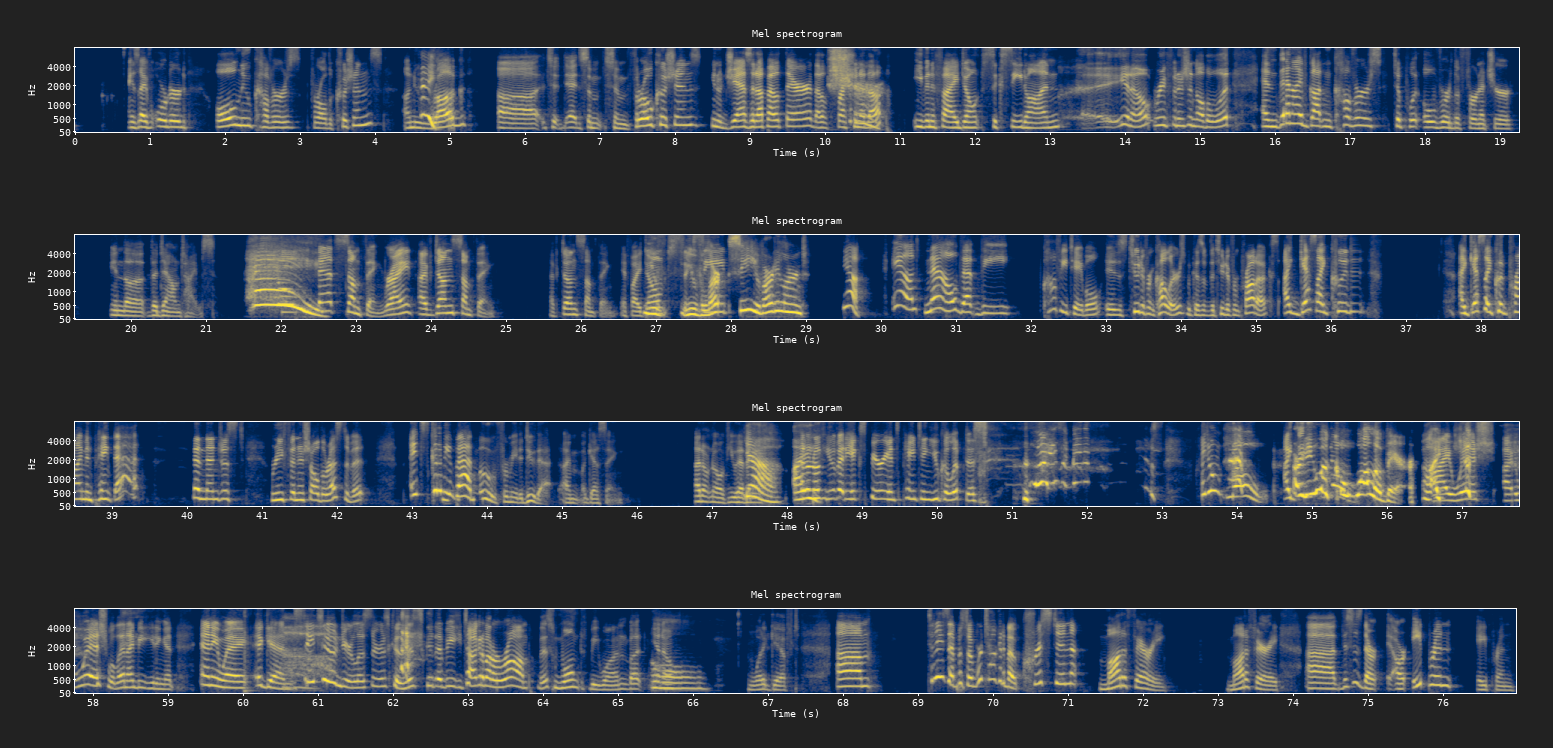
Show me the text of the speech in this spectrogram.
is I've ordered all new covers for all the cushions, a new hey. rug, uh, to add some some throw cushions. You know, jazz it up out there. That'll freshen sure. it up. Even if I don't succeed on, uh, you know, refinishing all the wood, and then I've gotten covers to put over the furniture in the the downtimes. Hey, so that's something, right? I've done something. I've done something. If I don't you've, succeed, you've learned. See, you've already learned. Yeah. And now that the coffee table is two different colors because of the two different products, I guess I could I guess I could prime and paint that and then just refinish all the rest of it. It's going to be a bad move for me to do that. I'm guessing. I don't know if you have Yeah, any, I, I don't know if you have any experience painting eucalyptus. Why is I don't know. I Are you a know. koala bear? I, I wish. I wish. Well, then I'd be eating it. Anyway, again, stay tuned, dear listeners, because it's gonna be talking about a romp. This won't be one, but you know, oh. what a gift. Um, today's episode, we're talking about Kristen Modafferi. Modafferi. Uh, this is their our apron apron.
